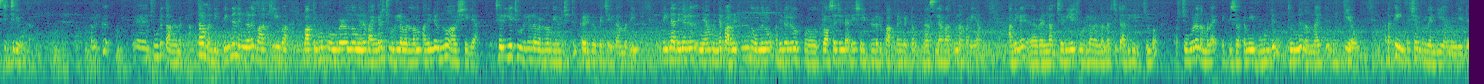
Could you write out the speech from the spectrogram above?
സ്റ്റിച്ചിൽ വെക്കുക. അവർക്ക് ചൂട് പറ്റും അത്ര മതി. പിന്നെ നിങ്ങൾ ബാക്കി ബാത്റൂമിൽ പോകുമ്പോഴൊന്നും അങ്ങനെ ഭയങ്കര ചൂടുള്ള വെള്ളം അതിന്റെ ഒന്നും ആവശ്യമില്ല. ചെറിയ ചൂടിലുള്ള വെള്ളം ഉപയോഗിച്ചിട്ട് കഴുകുകയൊക്കെ ചെയ്താൽ മതി. പിന്നെ അതിനൊരു ഞാൻ മുന്നേ പറഞ്ഞിട്ടുണ്ടെന്ന് തോന്നുന്നു അതിനൊരു ക്ലോസറ്റിന്റെ അതേ ഷേപ്പിലുള്ള ഒരു പാത്രം കിട്ടും നാസില ബാത്ത് എന്നാ പറയാം. അതിൽ വെള്ളം ചെറിയ ചൂടുള്ള വെള്ളം നിറച്ചിട്ട് അതിൽ ഇരിക്കുമ്പോൾ കുറച്ചും കൂടെ നമ്മളെ എപ്പിസോട്ടമി വൂണ്ട് തുന്ന് നന്നായിട്ട് വൃത്തിയാവും. അതൊക്കെ ഇൻഫെക്ഷൻ പ്രിവെന്റ് ചെയ്യാൻ വേണ്ടിയിട്ട്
